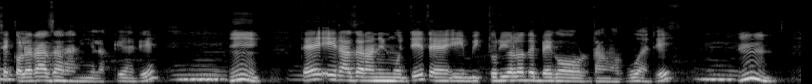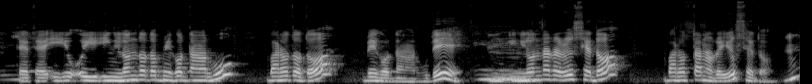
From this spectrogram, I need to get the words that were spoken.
সে কলে রাজা রানী লাগে আদে হুম তে এই রাজা রানীর মধ্যে তে এই ভিক্টোরিয়ালতে বেগর ডাঙর বুয়া দে হুম তে তে ই- ওই ইংলেণ্ডত বেগৰ ডাঙৰবোৰ ভাৰতত বেগৰ ডাঙৰবোৰ দেই ইংলেণ্ডত আৰু চেদ ভাৰত টানৰেও চেদ। হুম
